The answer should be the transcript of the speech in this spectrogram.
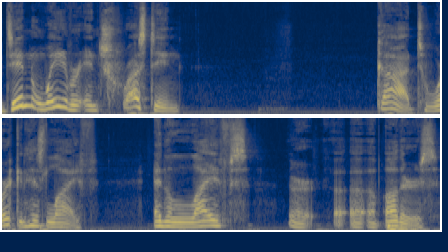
didn't waver in trusting God to work in his life and the lives or, uh, of others,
